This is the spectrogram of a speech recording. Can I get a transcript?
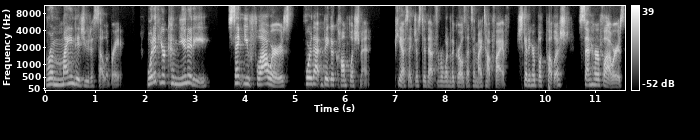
reminded you to celebrate. What if your community sent you flowers for that big accomplishment? P.S. I just did that for one of the girls that's in my top five. She's getting her book published. Sent her flowers.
